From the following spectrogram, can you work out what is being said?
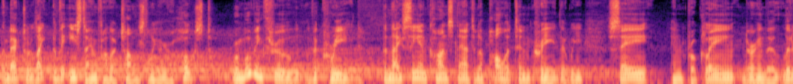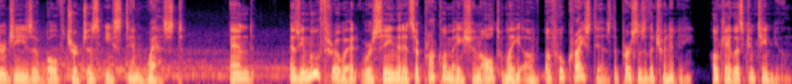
Welcome back to Light of the East. I am Father Thomas Loya, your host. We're moving through the Creed, the Nicene Constantinopolitan Creed that we say and proclaim during the liturgies of both churches, East and West. And as we move through it, we're seeing that it's a proclamation ultimately of, of who Christ is, the persons of the Trinity, Okay, let's continue.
